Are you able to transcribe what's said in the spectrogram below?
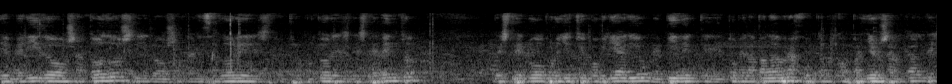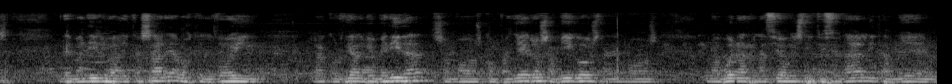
Bienvenidos a todos y los organizadores, los promotores de este evento, de este nuevo proyecto inmobiliario. Me piden que tome la palabra junto a los compañeros alcaldes de Manilva y Casale, a los que les doy la cordial bienvenida. Somos compañeros, amigos, tenemos una buena relación institucional y también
